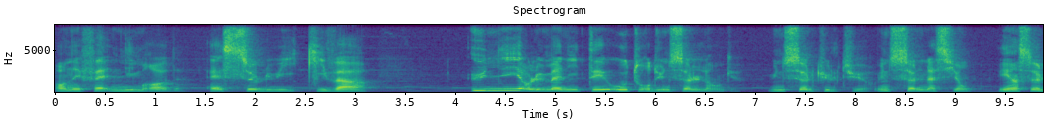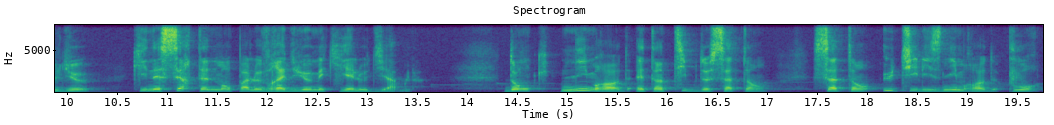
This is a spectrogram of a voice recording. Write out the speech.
En effet, Nimrod est celui qui va unir l'humanité autour d'une seule langue, une seule culture, une seule nation et un seul Dieu, qui n'est certainement pas le vrai Dieu, mais qui est le diable. Donc Nimrod est un type de Satan. Satan utilise Nimrod pour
